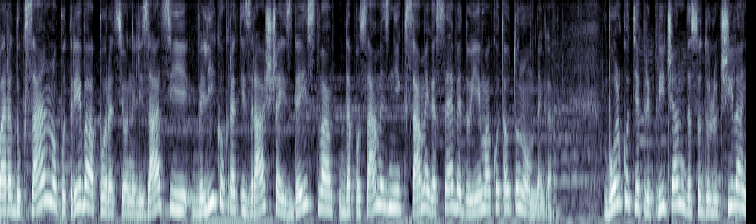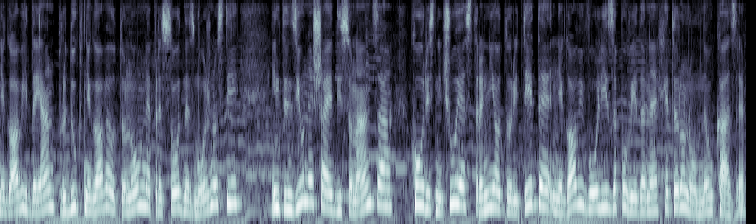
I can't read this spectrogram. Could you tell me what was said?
Paradoksalno potreba po racionalizaciji velikokrat izrašča iz dejstva, da posameznik samega sebe dojema kot avtonomnega. Bolj kot je prepričan, da so določila njegovih dejanj produkt njegove avtonomne presodne zmožnosti, intenzivnejša je disonanca, ko uresničuje strani avtoritete njegovi volji zapovedane heteronomne ukaze.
